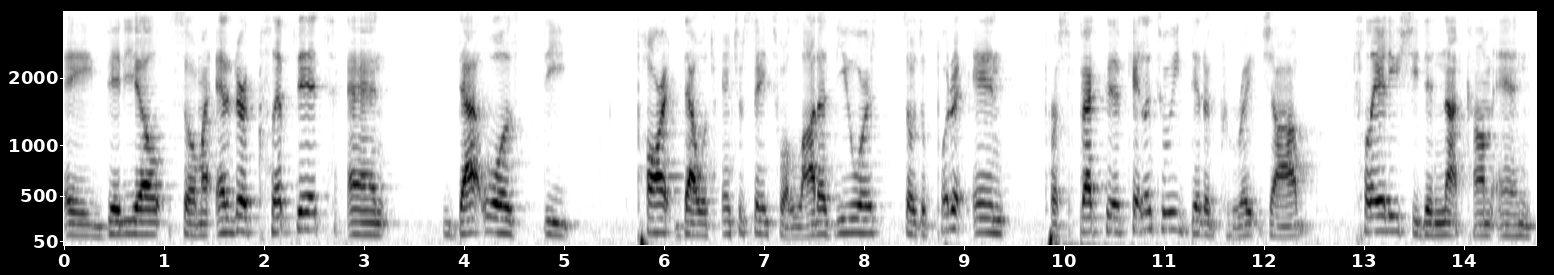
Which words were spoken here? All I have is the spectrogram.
a video. So my editor clipped it, and that was the part that was interesting to a lot of viewers. So to put it in perspective, Katelyn Tuohy did a great job. Clearly, she did not come in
